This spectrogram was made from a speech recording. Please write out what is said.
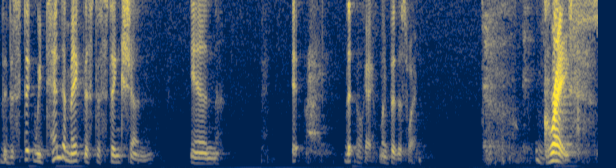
the disti- we tend to make this distinction in. It, the, okay, let me put it this way. Grace,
